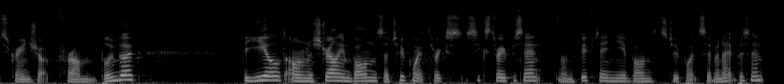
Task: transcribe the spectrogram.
screenshot from Bloomberg. The yield on Australian bonds are 2.63%, on 15 year bonds it's 2.78%.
